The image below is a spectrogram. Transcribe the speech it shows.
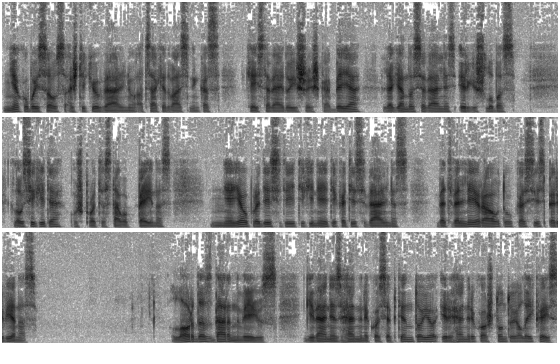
Nieko baisaus, aš tikiu velniu, atsakė dvasininkas, keista veido išraiška. Beje, legendose velnis irgi šlubas. Klausykite, užprotestavo peinas, nejau pradėsite įtikinėti, kad jis velnis, bet velniai rautų, kas jis per vienas. Lordas Darnvėjus, gyvenęs Henriko VII ir Henriko VIII laikais,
